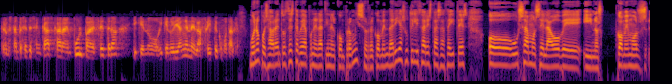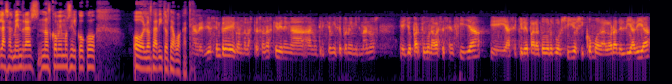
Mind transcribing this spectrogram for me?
pero que están presentes en cáscara, en pulpa, etcétera, y que no y que no irían en el aceite como tal. Bueno, pues ahora entonces te voy a poner a ti en el compromiso. ¿Recomendarías utilizar estos aceites o usamos el AOVE y nos comemos las almendras, nos comemos el coco o los daditos de aguacate? A ver, yo siempre cuando personas que vienen a, nutrición y se ponen en mis manos, eh, yo parto de una base sencilla y asequible para todos los bolsillos y cómoda a la hora del día a día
